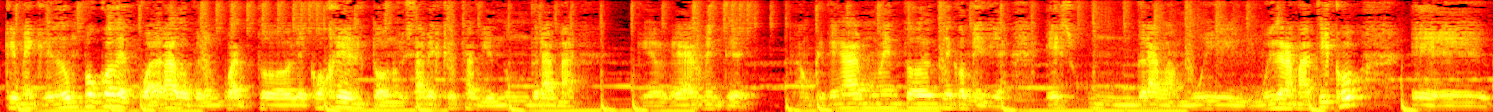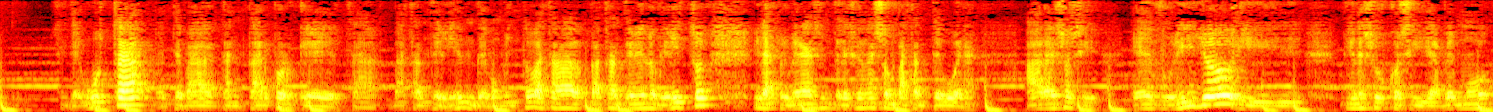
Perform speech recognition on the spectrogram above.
que me quedó un poco descuadrado, pero en cuanto le coge el tono y sabes que estás viendo un drama que realmente, aunque tenga momentos de comedia, es un drama muy, muy dramático, eh, si te gusta, te va a encantar porque está bastante bien. De momento está bastante bien lo que he visto y las primeras impresiones son bastante buenas. Ahora, eso sí, es durillo y tiene sus cosillas. Vemos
